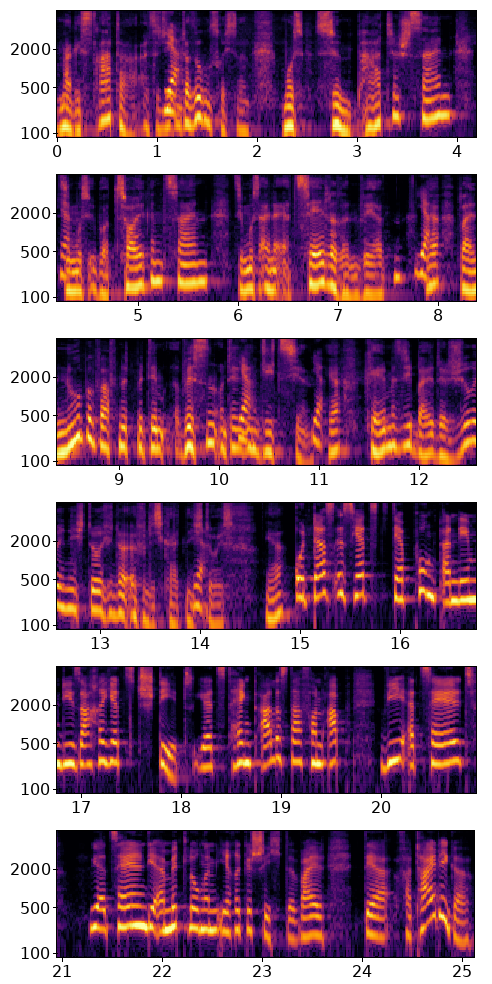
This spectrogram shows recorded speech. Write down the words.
Magistrata, also die ja. Untersuchungsrichterin, muss sympathisch sein, ja. sie muss überzeugend sein, sie muss eine Erzählerin werden, ja. ja weil nur bewaffnet mit dem Wissen und den Indizien ja. käme sie bei der Jury nicht durch, in der Öffentlichkeit nicht durch. Ja? Und das ist jetzt der Punkt, an dem die Sache jetzt steht. Jetzt hängt alles davon ab, wie erzählt wir erzählen die Ermittlungen ihre Geschichte, weil der Verteidiger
